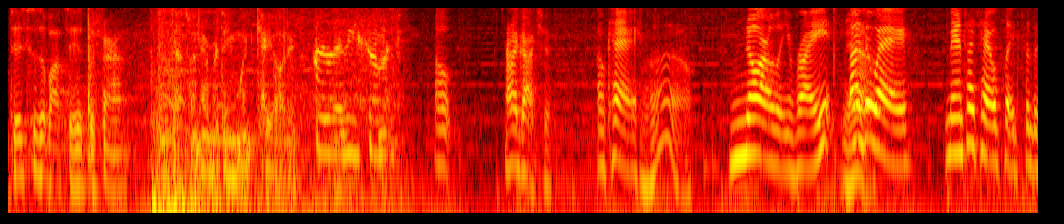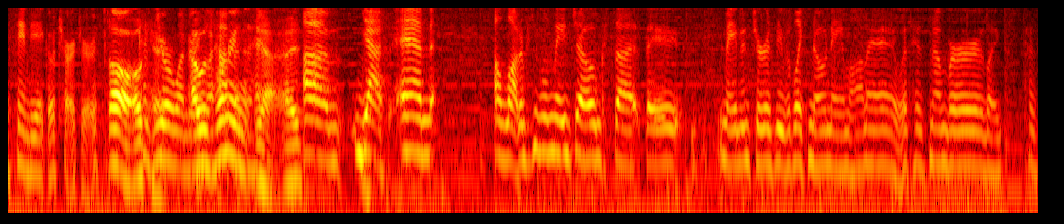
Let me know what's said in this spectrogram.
This is about to hit the fan. That's when everything went chaotic. I love you so much. Oh, I got you. okay. Oh. Gnarly, right? By the way, Manti Te'o played for the San Diego Chargers. Oh, okay. Because you were wondering I was wondering- yeah, I- um, yes, and a lot of people made jokes that they made a jersey with like no name on it, with his number, like because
